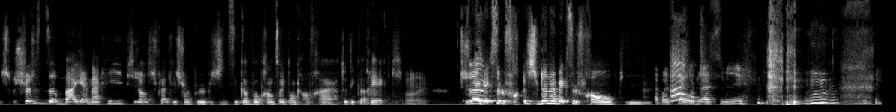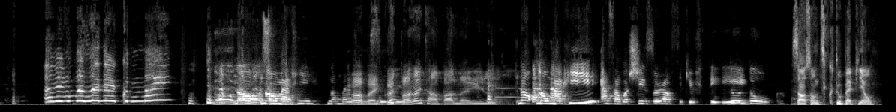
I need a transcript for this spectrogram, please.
Je, je vais juste dire bye à Marie, puis genre, je flatte les cheveux un peu, puis je dis, c'est comme, va prendre soin de ton grand frère, tout est correct. Ouais. Je donne un bec sur le, fr- je lui donne un bec sur le front, puis. Après, ça goûte la suie. Avez-vous besoin d'un coup de main? Non, Non, non, va. Marie. Non, Marie. Ah, ben c'est- écoute, pendant que t'en parles, Marie, là. Non, non, Marie, elle s'en va chez eux en sécurité. Dodo. Sort son petit couteau papillon.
